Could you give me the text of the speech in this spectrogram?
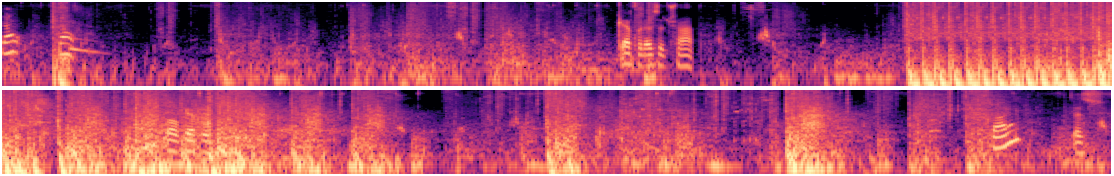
Don't, don't. Careful, there's a trap. Oh, careful. Got him? There's.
